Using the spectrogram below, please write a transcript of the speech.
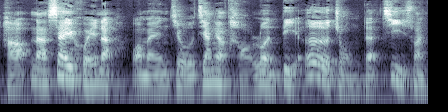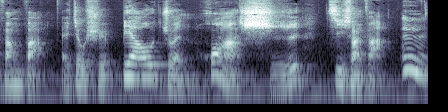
好，那下一回呢，我们就将要讨论第二种的计算方法，哎，就是标准化石计算法。嗯，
